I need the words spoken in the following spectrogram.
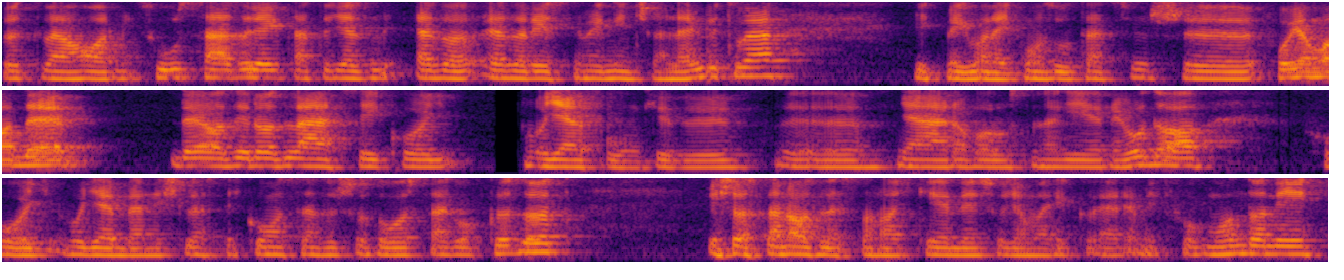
50-30-20 százalék, tehát hogy ez, ez, a, ez a része még nincsen leütve. Itt még van egy konzultációs folyamat, de, de azért az látszik, hogy, hogy el fogunk jövő nyára valószínűleg érni oda, hogy, hogy ebben is lesz egy konszenzus az országok között és aztán az lesz a nagy kérdés, hogy Amerika erre mit fog mondani,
